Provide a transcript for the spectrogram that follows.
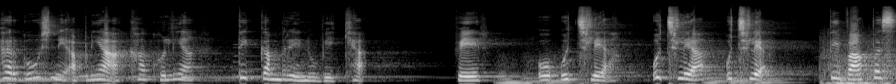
ਖਰਗੋਸ਼ ਨੇ ਆਪਣੀਆਂ ਅੱਖਾਂ ਖੋਲੀਆਂ ਤੇ ਕਮਰੇ ਨੂੰ ਵੇਖਿਆ। ਫਿਰ ਉਹ ਉਛਲਿਆ ਉਛਲਿਆ ਉਛਲਿਆ ਤੇ ਵਾਪਸ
